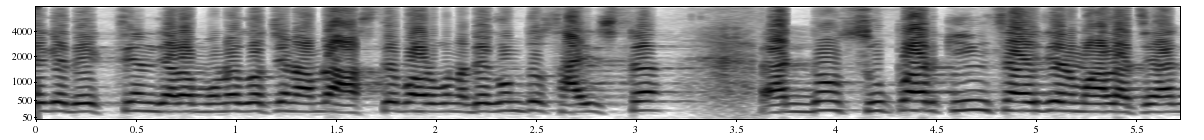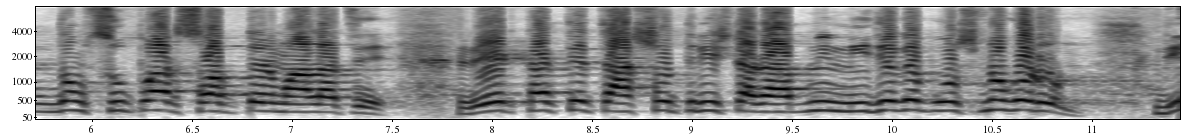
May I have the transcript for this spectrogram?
থেকে দেখছেন যারা মনে করছেন আমরা আসতে পারব না দেখুন তো সাইজটা একদম সুপার কিং সাইজের মাল আছে একদম সুপার সফটের মাল আছে। রেট থাকছে চারশো ত্রিশ টাকা। আপনি নিজেকে প্রশ্ন করুন যে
